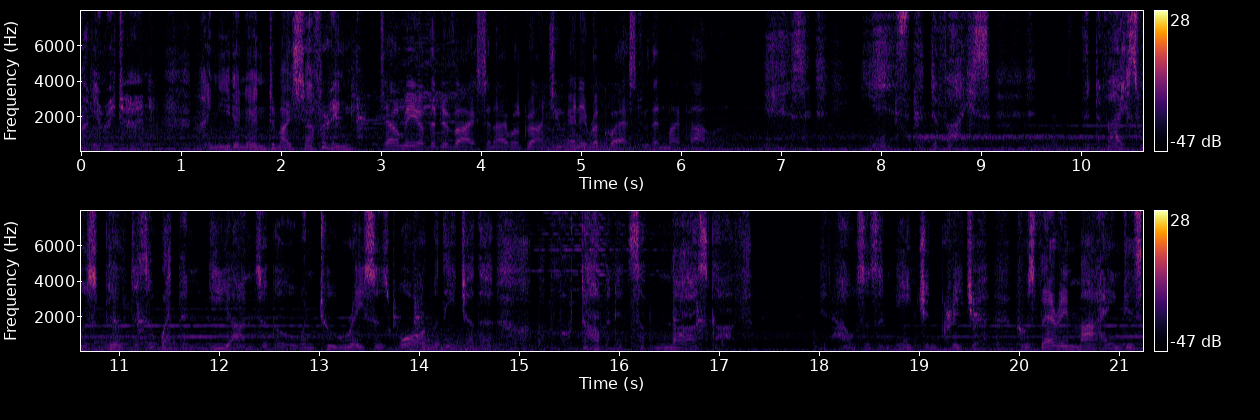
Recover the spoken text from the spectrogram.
But in return, I need an end to my suffering. Tell me of the device and I will grant you any request within my power. Yes, yes, the device. The device was built as a weapon eons ago when two races warred with each other for dominance of Nosgoth. It houses an ancient creature whose very mind is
